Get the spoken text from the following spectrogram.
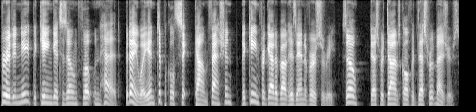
Pretty neat, the king gets his own floating head. But anyway, in typical sitcom fashion, the king forgot about his anniversary. So, desperate times call for desperate measures.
